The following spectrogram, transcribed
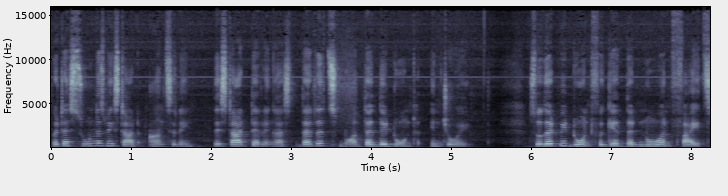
but as soon as we start answering, they start telling us that it's not that they don't enjoy. So that we don't forget that no one fights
